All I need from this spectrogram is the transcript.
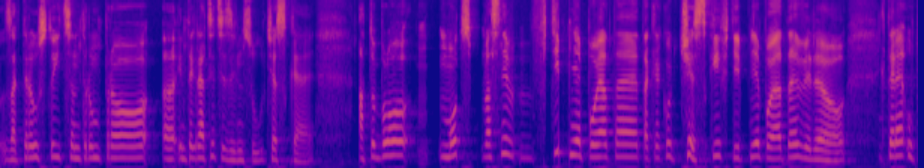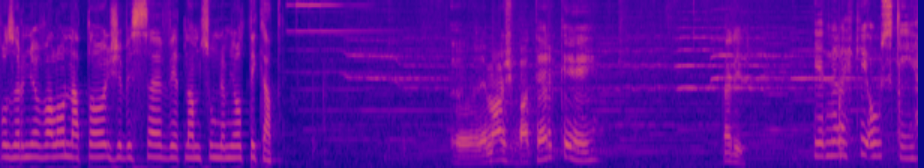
za kterou stojí Centrum pro eh, integraci cizinců české. A to bylo moc vlastně vtipně pojaté, tak jako česky vtipně pojaté video, které upozorňovalo na to, že by se Větnamcům nemělo tykat. E, nemáš baterky? Tady. Jedny lehký ouský.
